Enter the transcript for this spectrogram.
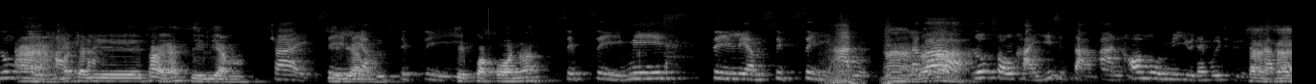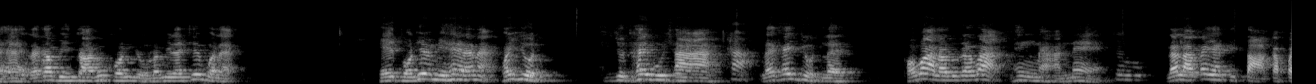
ลูกอ่าทรงไข่มันจะมีเท่าไหร่นะสี่เหลี่ยม ใช่สี่เหลี่ยมสี่สิบสี่สิบกว่าคนวะ สิบสี่มีสี่เหลี่ยมสิบสี่อัน อ่าแล้วแล้วก็ก็ลูกทรงไข่ยี่สิบสามอันข้อมูลมีอยู่ในมือถือใช่นะคะใช่ใช่แล้วก็มีจองทุกคนอยู่เรามีรายชื่อหมดแหละ เหตุผลที่มันมีให้นั้นอะเพราะหยุด หยุดให้บูชา ค่ะ แล้วก็หยุดเลยเพ ราะว่าเรารู้แล้วว่าแห่งนานแน่จูแล้วเราก็ยังติดต่อกลับไป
